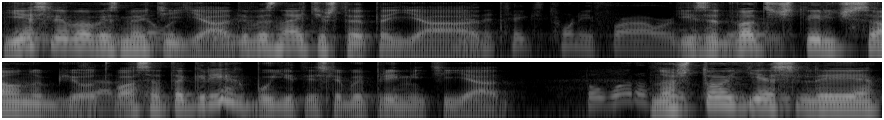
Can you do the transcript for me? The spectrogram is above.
Если вы возьмете яд, и вы знаете, что это яд, и за 24 часа он убьет вас, это грех будет, если вы примете яд. Но что, если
